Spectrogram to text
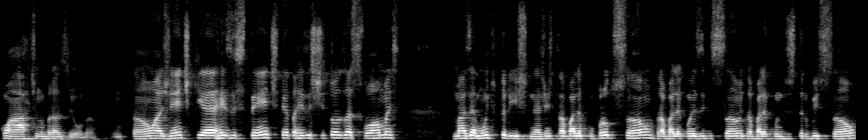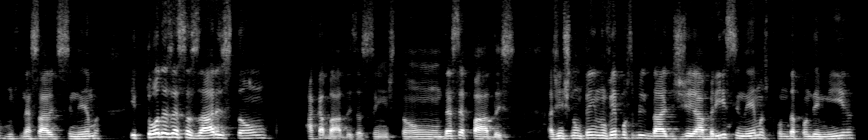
com a arte no Brasil. Né? Então, a gente que é resistente tenta resistir de todas as formas, mas é muito triste. Né? A gente trabalha com produção, trabalha com exibição e trabalha com distribuição nessa área de cinema, e todas essas áreas estão acabadas, assim, estão decepadas. A gente não tem, não vê possibilidade de abrir cinemas por conta da pandemia,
